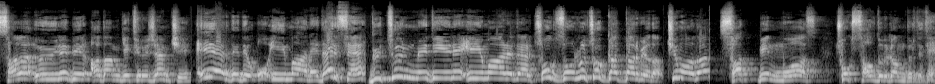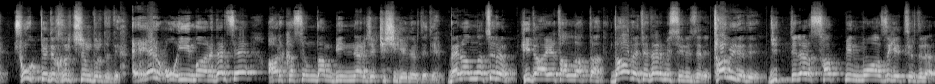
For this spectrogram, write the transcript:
sana öyle bir adam getireceğim ki eğer dedi o iman ederse bütün Medine iman eder. Çok zorlu çok gaddar bir adam. Kim o adam? Sat bin Muaz çok saldırgandır dedi. Çok dedi hırçındır dedi. Eğer o iman ederse arkasından binlerce kişi gelir dedi. Ben anlatırım. Hidayet Allah'tan. Davet eder misiniz dedi. Tabi dedi. Gittiler Sat bin Muaz'ı getirdiler.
